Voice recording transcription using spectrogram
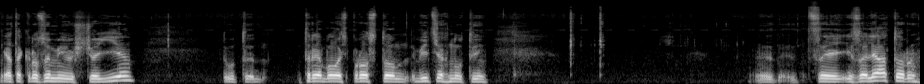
я так розумію, що є. Тут треба ось просто витягнути е, цей ізолятор,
